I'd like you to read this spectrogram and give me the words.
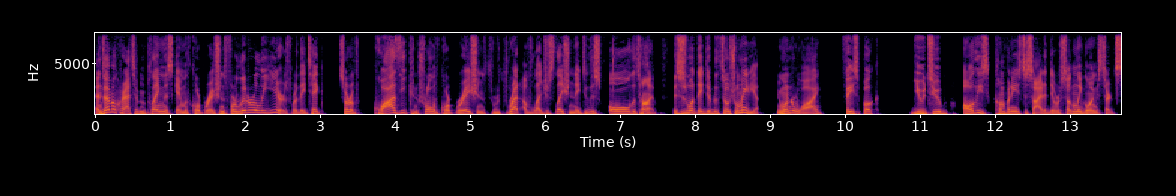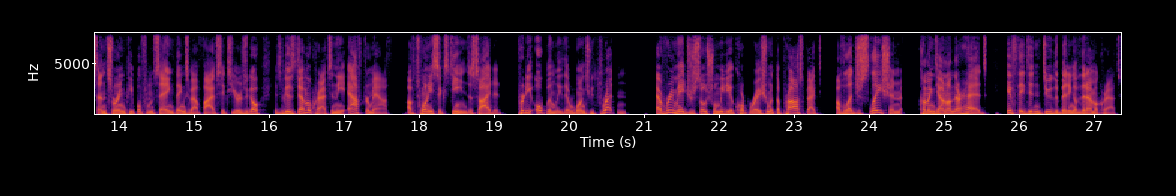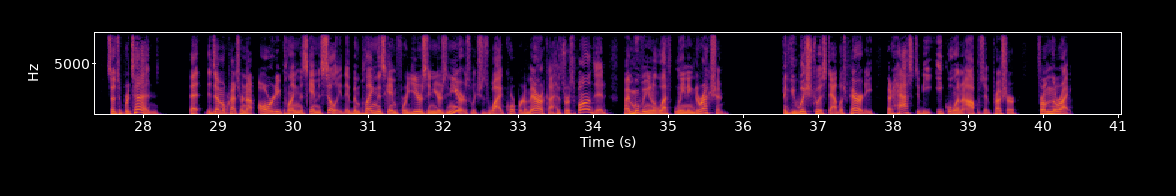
And Democrats have been playing this game with corporations for literally years, where they take sort of quasi control of corporations through threat of legislation. They do this all the time. This is what they did with social media. You wonder why? Facebook, YouTube, all these companies decided they were suddenly going to start censoring people from saying things about five, six years ago. It's because Democrats in the aftermath of 2016 decided pretty openly they were going to threaten every major social media corporation with the prospect of legislation coming down on their heads if they didn't do the bidding of the Democrats. So to pretend that the Democrats are not already playing this game is silly. They've been playing this game for years and years and years, which is why corporate America has responded by moving in a left leaning direction. If you wish to establish parity, there has to be equal and opposite pressure from the right.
